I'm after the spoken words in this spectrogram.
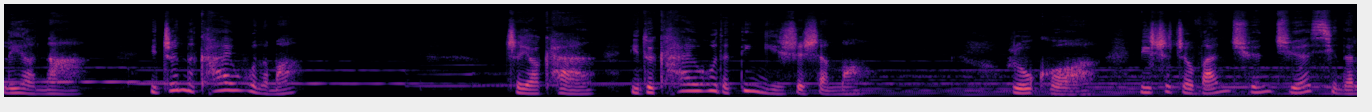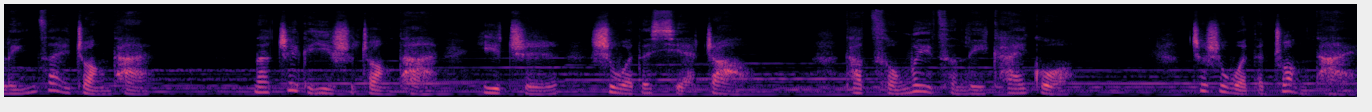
丽尔娜，你真的开悟了吗？这要看你对开悟的定义是什么。如果你是指完全觉醒的临在状态，那这个意识状态一直是我的写照，它从未曾离开过，这是我的状态。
